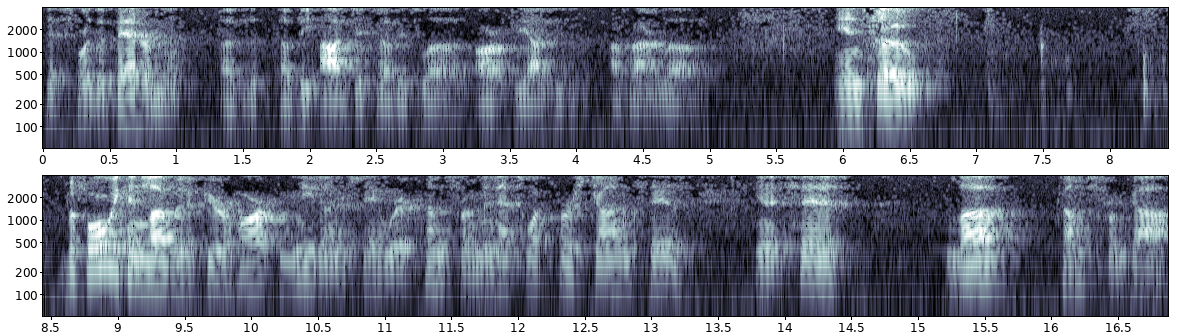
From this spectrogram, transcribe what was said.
that's for the betterment of the, of the object of his love, or the object of our love. And so, before we can love with a pure heart, we need to understand where it comes from. And that's what First John says. And it says, love comes from God.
